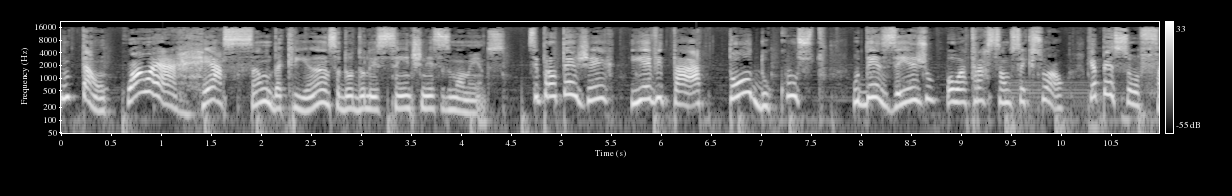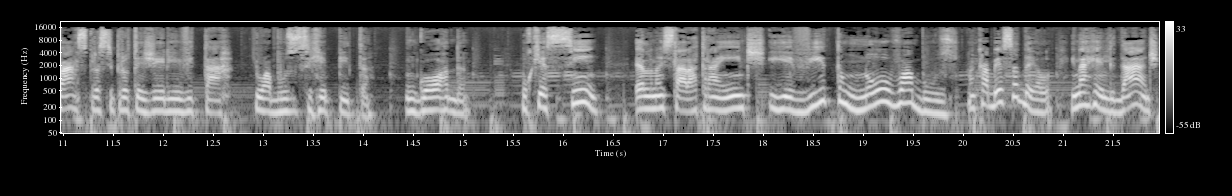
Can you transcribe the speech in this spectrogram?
Então, qual é a reação da criança, do adolescente nesses momentos? Se proteger e evitar a todo custo o desejo ou atração sexual. O que a pessoa faz para se proteger e evitar que o abuso se repita? Engorda. Porque assim ela não estará atraente e evita um novo abuso na cabeça dela. E na realidade,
